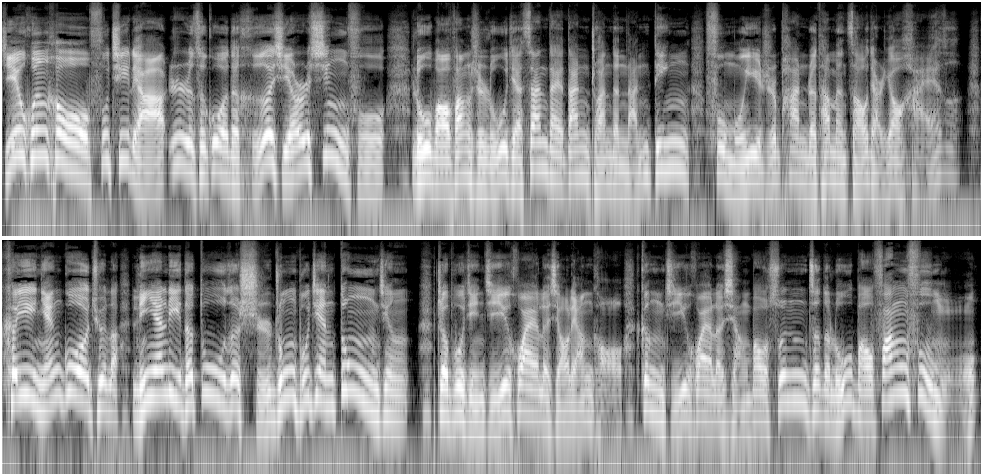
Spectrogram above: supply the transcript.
结婚后，夫妻俩日子过得和谐而幸福。卢宝芳是卢家三代单传的男丁，父母一直盼着他们早点要孩子。可一年过去了，林延丽的肚子始终不见动静，这不仅急坏了小两口，更急坏了想抱孙子的卢宝芳父母。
